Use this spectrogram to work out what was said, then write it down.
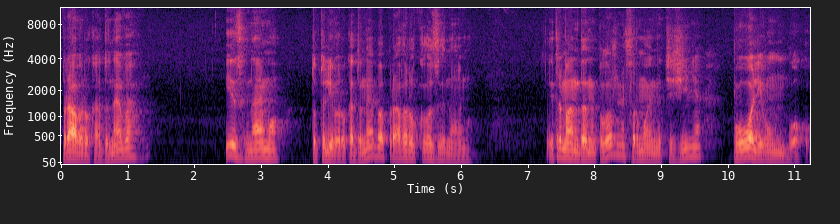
права рука до неба і згинаємо, тобто ліва рука до неба, права руку згинаємо. І тримаємо дане положення, формує натяжіння по лівому боку.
